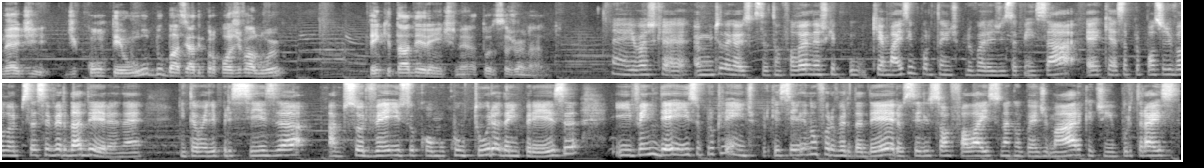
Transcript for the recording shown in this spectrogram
né, de, de conteúdo baseado em propósito de valor, tem que estar aderente né, a toda essa jornada. É, eu acho que é, é, muito legal isso que vocês estão falando. Eu acho que o que é mais importante para o varejista pensar é que essa proposta de valor precisa ser verdadeira, né? Então ele precisa absorver isso como cultura da empresa e vender isso para o cliente, porque se ele não for verdadeiro, se ele só falar isso na campanha de marketing, por trás,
